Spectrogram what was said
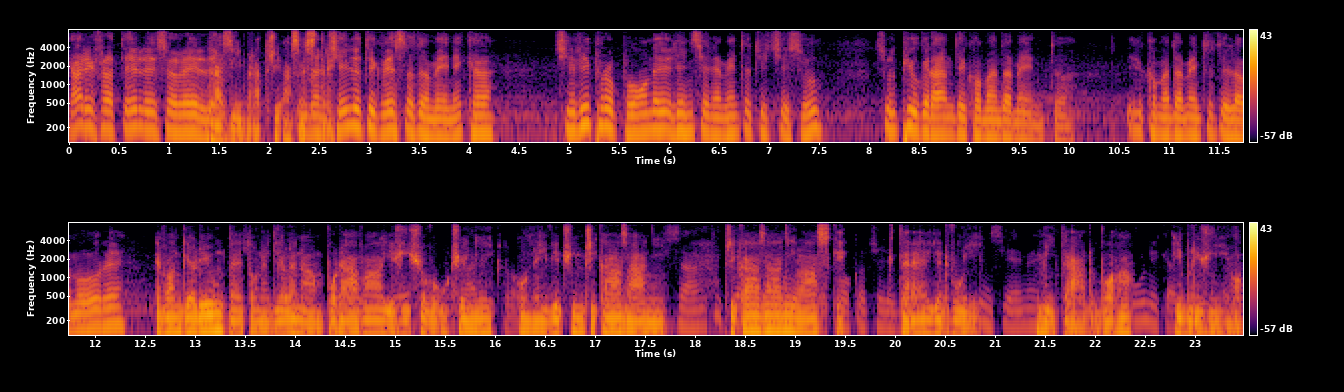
Cari fratelli e sorelle, Drazí bratři a sestry, di questa domenica ci ripropone l'insegnamento di Gesù sul più grande comandamento, il comandamento dell'amore evangelium této neděle nám podává Ježíšovo učení o největším přikázání, přikázání lásky, které je dvojí, mít rád Boha i bližního.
